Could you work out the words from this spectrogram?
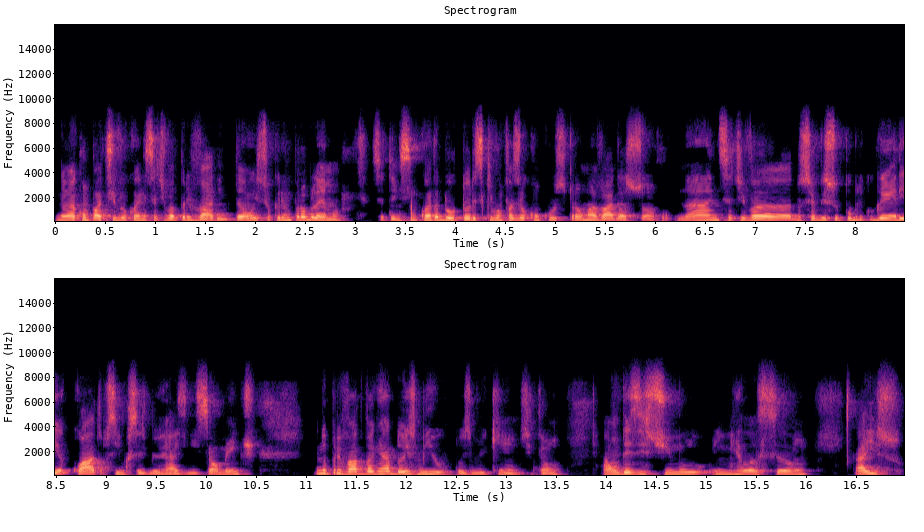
não é compatível com a iniciativa privada. Então, isso cria um problema. Você tem 50 doutores que vão fazer o concurso para uma vaga só. Na iniciativa, no serviço público, ganharia 4, 5, 6 mil reais inicialmente, e no privado vai ganhar 2 mil, 2.500. Então, há um desestímulo em relação a isso.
